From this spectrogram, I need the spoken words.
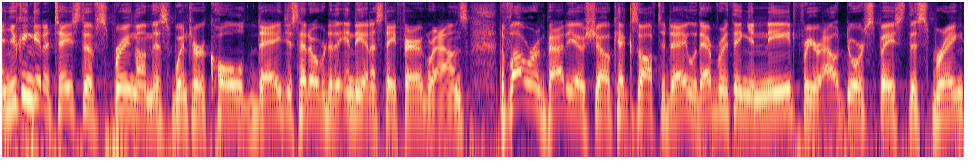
And you can get a taste of spring on this winter cold day. Just head over to the Indiana State Fairgrounds. The Flower and Patio Show kicks off today with everything you need for your outdoor space this spring.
